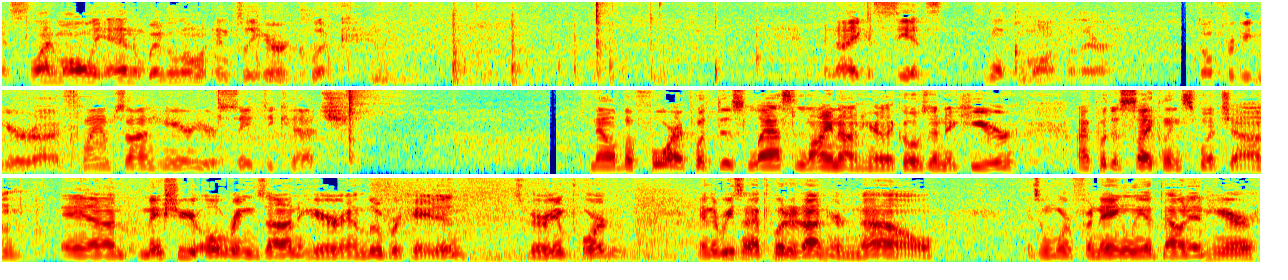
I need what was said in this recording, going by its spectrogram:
And slide them all the in and wiggle them until you hear a click. And now you can see it won't come off of there. Don't forget your uh, clamps on here, your safety catch. Now before I put this last line on here that goes into here, I put the cycling switch on and make sure your O-ring's on here and lubricated. It's very important. And the reason I put it on here now is when we're finagling it down in here,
